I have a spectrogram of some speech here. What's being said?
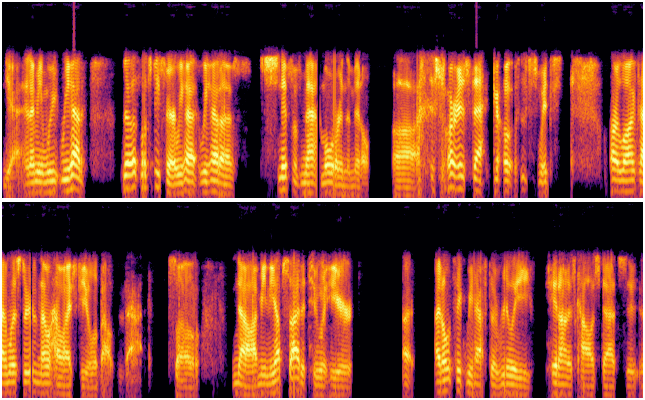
Yeah, and I mean we we had let's be fair, we had we had a sniff of Matt Moore in the middle. Uh, as far as that goes, which our longtime listeners know how I feel about that. So, no, I mean the upside of Tua here, I I don't think we have to really hit on his college stats uh,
